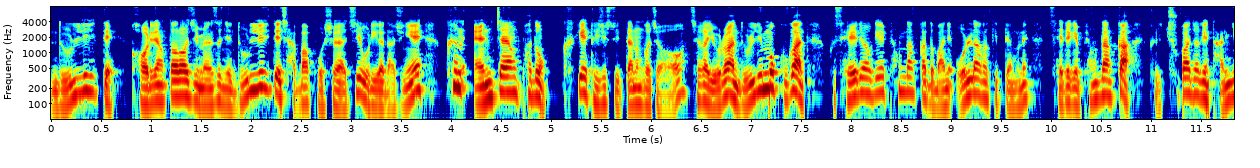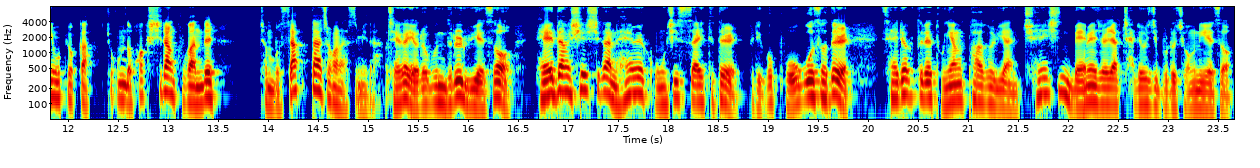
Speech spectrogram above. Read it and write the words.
눌릴 때 거리량 떨어지면서 이제 눌릴 때 잡아 보셔야지 우리가 나중에 큰 N자형 파동 크게 드실 수 있다는 거죠. 제가 이러한 눌림목 구간 그 세력의 평단가도 많이 올라갔기 때문에 세력의 평단가 그리고 추가적인 단기 목표가 조금 더 확실한 구간들 전부 싹 다 적어놨습니다. 제가 여러분들을 위해서 해당 실시간 해외 공시 사이트들 그리고 보고서들 세력들의 동향 파악을 위한 최신 매매 전략 자료집으로 정리해서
